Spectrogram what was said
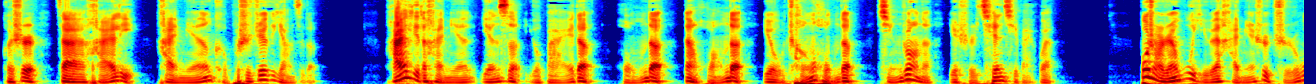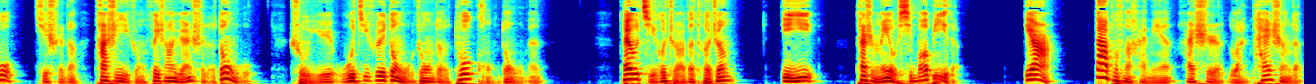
可是，在海里，海绵可不是这个样子的。海里的海绵颜色有白的、红的、淡黄的，也有橙红的，形状呢也是千奇百怪。不少人误以为海绵是植物，其实呢，它是一种非常原始的动物。属于无脊椎动物中的多孔动物门，它有几个主要的特征：第一，它是没有细胞壁的；第二，大部分海绵还是卵胎生的，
